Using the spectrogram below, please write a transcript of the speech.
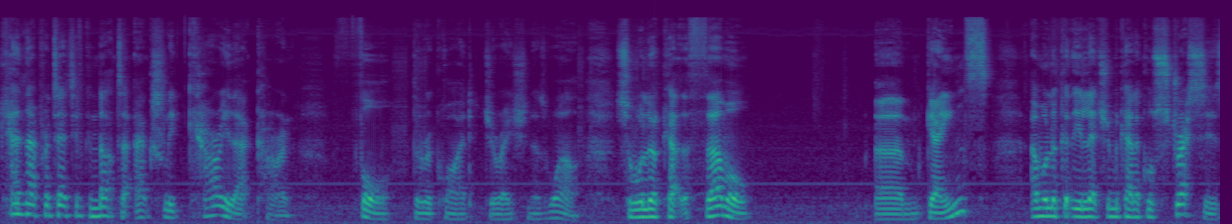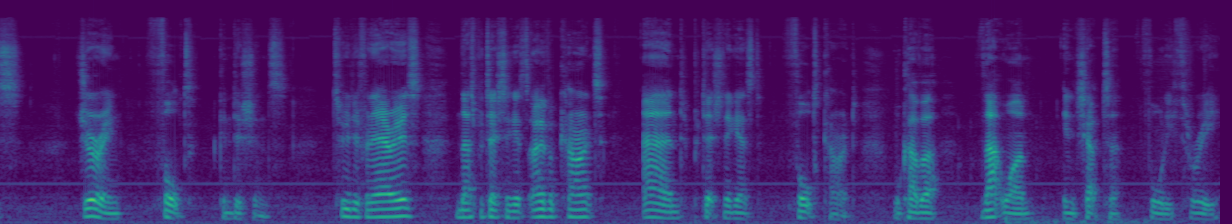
can that protective conductor actually carry that current for the required duration as well? So we'll look at the thermal um, gains and we'll look at the electromechanical stresses during fault conditions. Two different areas, and that's protection against overcurrent and protection against fault current. We'll cover that one in chapter 43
